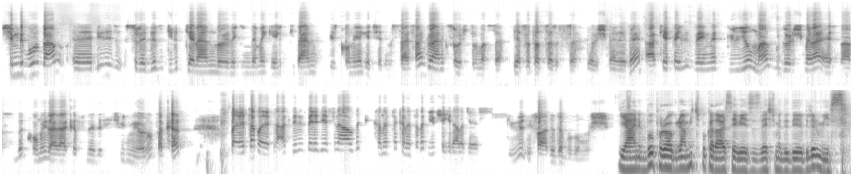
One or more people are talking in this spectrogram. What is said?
Şimdi buradan e, bir süredir gidip gelen böyle gündeme gelip giden bir konuya geçelim istersen. Güvenlik soruşturması, yasa tasarısı görüşmeleri. AKP'li Zeynep Gül Yılmaz bu görüşmeler esnasında konuyla alakası nedir hiç bilmiyorum. Fakat Bağırta bağırta Akdeniz Belediyesi'ni aldık. Kanırta kanırta da Büyükşehir'i alacağız. gibi bir ifadede bulunmuş. yani bu program hiç bu kadar seviyesizleşmedi diyebilir miyiz?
